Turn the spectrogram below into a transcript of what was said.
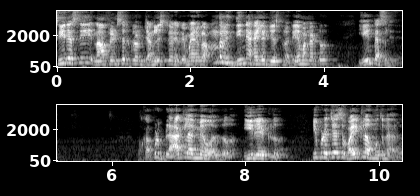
సీరియస్లీ నా ఫ్రెండ్ సర్కిల్ జర్నలిస్ట్ కానీ రిమైనింగ్ అందరూ దీన్నే హైలైట్ చేస్తున్నారు. ఏమన్నట్టు? ఏంటి అసలు ఇది? ఒకప్పుడు బ్లాక్లో అమ్మేవాళ్ళు ఈ రేట్లు ఇప్పుడు వచ్చేసి వైట్లో అమ్ముతున్నారు.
